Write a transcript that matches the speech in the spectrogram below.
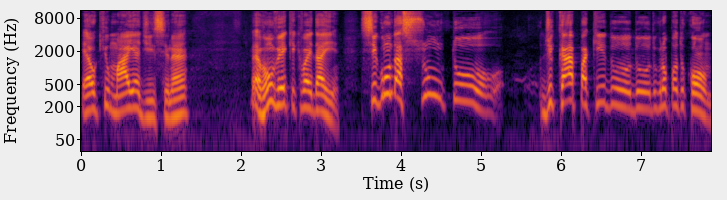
É o que o Maia disse, né? É, vamos ver o que, que vai dar aí. Segundo assunto de capa aqui do, do, do Grupo.com.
